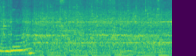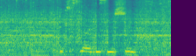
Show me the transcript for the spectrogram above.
I'm doing. I just love this machine.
